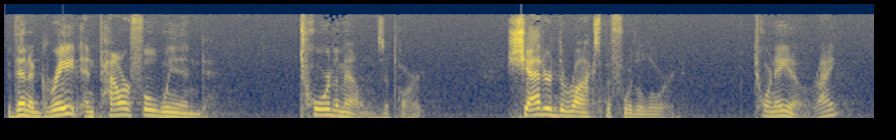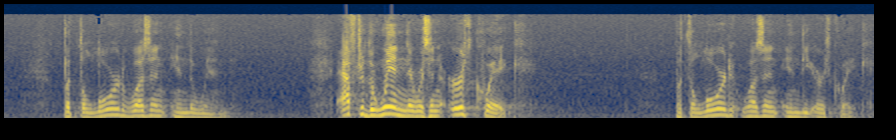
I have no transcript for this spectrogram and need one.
Then a great and powerful wind tore the mountains apart, shattered the rocks before the Lord. Tornado, right? but the Lord wasn't in the wind. After the wind, there was an earthquake, but the Lord wasn't in the earthquake.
